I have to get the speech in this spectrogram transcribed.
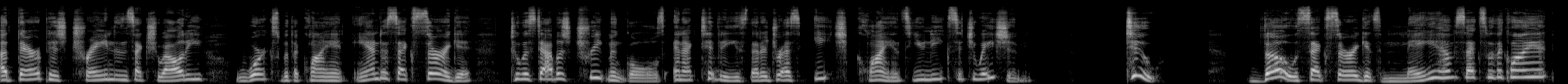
A therapist trained in sexuality works with a client and a sex surrogate to establish treatment goals and activities that address each client's unique situation. Two, though sex surrogates may have sex with a client,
